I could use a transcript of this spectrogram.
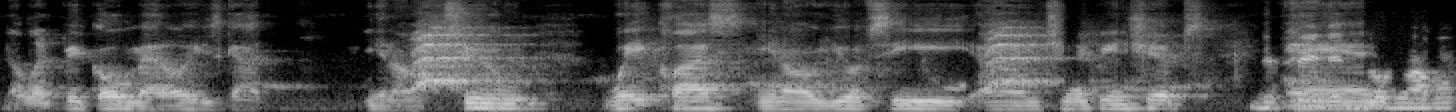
an Olympic gold medal. He's got you know two weight class you know UFC um, championships. Defended both of them.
